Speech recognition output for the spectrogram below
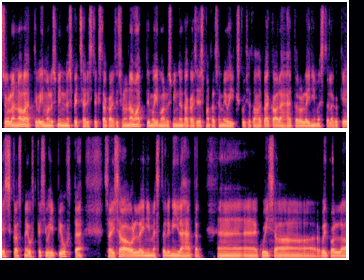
sul on alati võimalus minna spetsialistiks tagasi, sul on alati võimalus minna tagasi esmataseme juhiks, kui sa tahad väga lähedal olla inimestele, aga keskastme juht, kes juhib juhte, sa ei saa olla inimestele nii lähedal, kui sa võib-olla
